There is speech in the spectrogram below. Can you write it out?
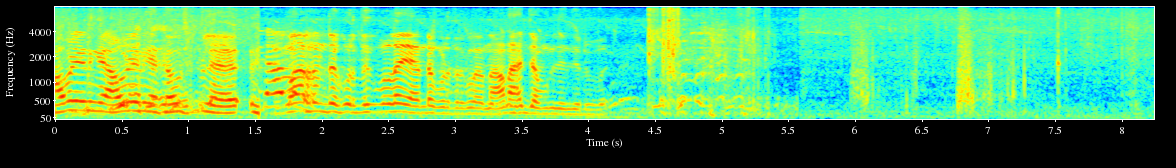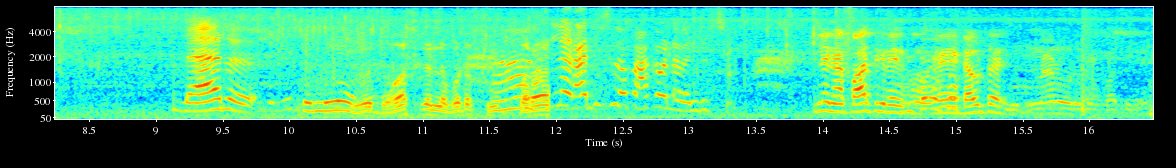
அவன் எனக்கு அவன் எனக்கு ஹவுஸ்ஃபுல்ல குமாரன்ட்ட கொடுத்துக்கலாம் என்கிட்ட கொடுத்துருக்கலாம் நானா ஜம்மு செஞ்சிருப்பேன். வேற. தோசைகள்ல போட்டு சூப்பரா இல்ல ராஜேஷ் பார்க்க வேண்டாம் வந்துருச்சு. இல்ல நான் பாத்துக்கிறேன் இப்போ. எனக்கு டவுட்டா இருக்கு. நானும் ஒரு பாத்துக்கிறேன்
